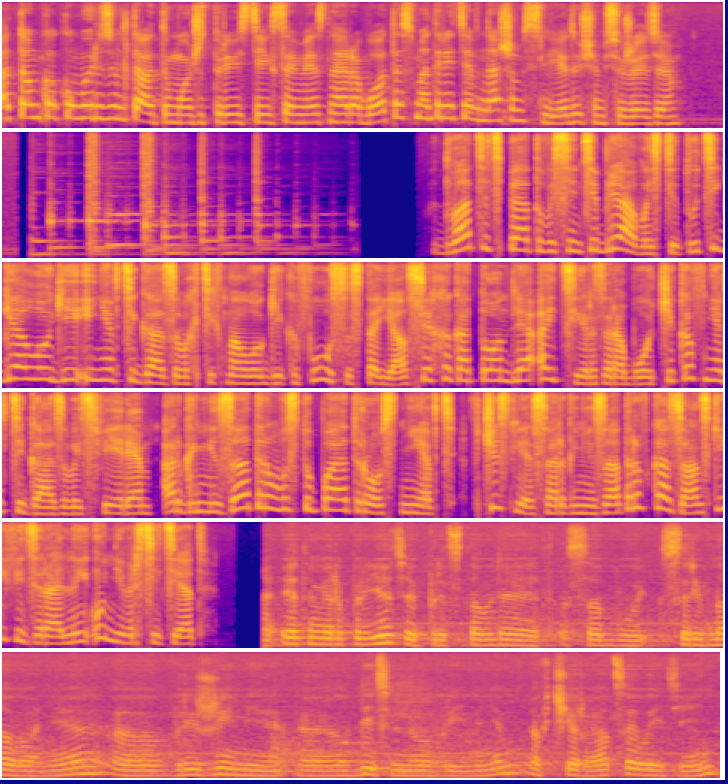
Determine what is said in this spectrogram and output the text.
О том, какому результату может привести их совместная работа, смотрите в нашем следующем сюжете. 25 сентября в Институте геологии и нефтегазовых технологий КФУ состоялся хакатон для IT-разработчиков в нефтегазовой сфере. Организатором выступает Роснефть, в числе соорганизаторов Казанский федеральный университет. Это мероприятие представляет собой соревнования э, в режиме э, длительного времени, вчера целый день.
